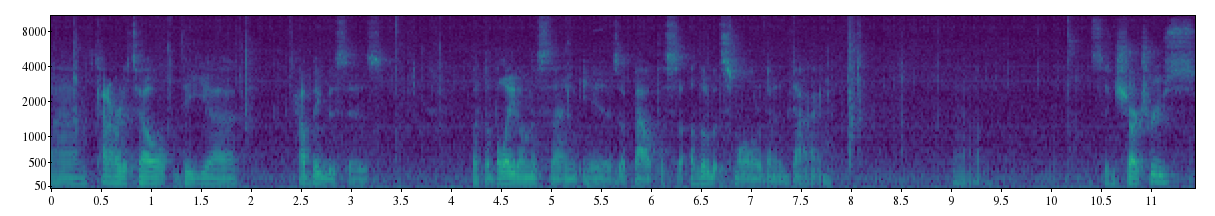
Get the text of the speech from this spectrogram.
um, kind of hard to tell the uh, how big this is, but the blade on this thing is about this a little bit smaller than a dime. Um, it's in chartreuse,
